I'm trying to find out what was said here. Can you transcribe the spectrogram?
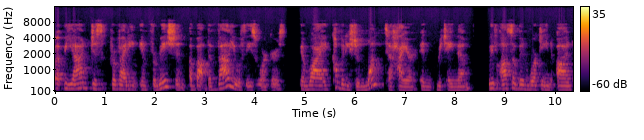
But beyond just providing information about the value of these workers and why companies should want to hire and retain them, We've also been working on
